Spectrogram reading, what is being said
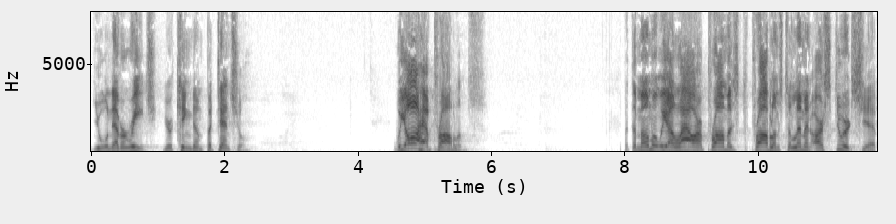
you will never reach your kingdom potential. We all have problems. But the moment we allow our problems to limit our stewardship,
